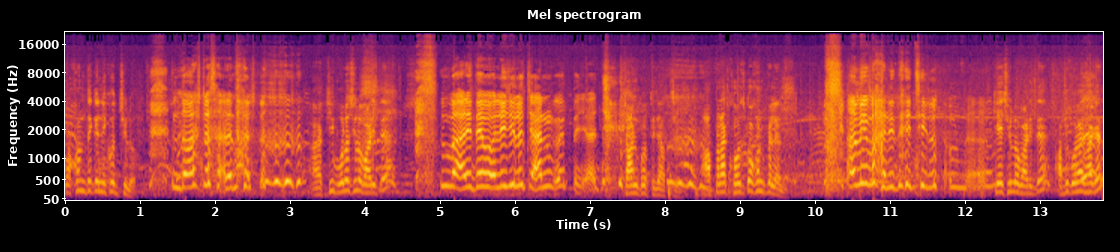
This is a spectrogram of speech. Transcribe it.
কখন থেকে নিখোঁজ ছিল? দশটা সাড়ে দশটা। আহ, কি বলেছিল বাড়িতে? বাড়িতে বলেছিল চান করতে যাচ্ছি। চান করতে যাচ্ছে। আপনারা খোঁজ কখন পেলেন? আমি বাড়িতে ছিলাম না। কে ছিল বাড়িতে? আপনি কোথায় থাকেন?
